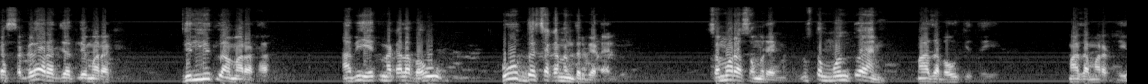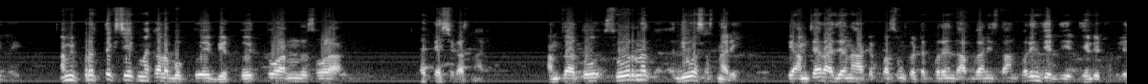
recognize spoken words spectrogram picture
या सगळ्या राज्यातले मराठी. दिल्लीतला मराठा. आम्ही एकमेकाला भाऊ खूप दशकानंतर भेटायला समोरासमोर आहे नुसतं म्हणतोय आम्ही माझा भाऊ तिथे आहे माझा मराठा इथे आहे. आम्ही प्रत्यक्ष एकमेकाला बघतोय भेटतोय तो आनंद सोहळा ऐतिहासिक असणार आहे. आमचा तो सुवर्ण दिवस असणार आहे. ते आमच्या राजानं अटकपासून कटक पर्यंत अफगाणिस्तान पर्यंत झेंडे ठोकले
